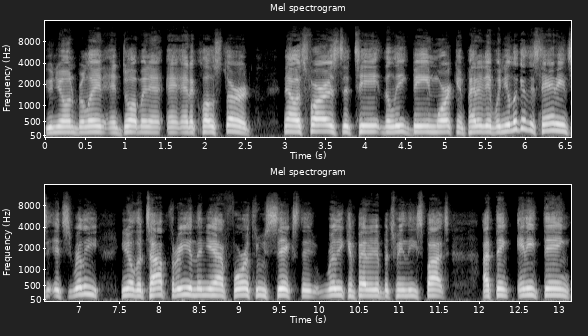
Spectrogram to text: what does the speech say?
Union Berlin, and Dortmund at, at a close third. Now, as far as the team, the league being more competitive, when you look at the standings, it's really you know, the top three, and then you have four through six that really competitive between these spots. I think anything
